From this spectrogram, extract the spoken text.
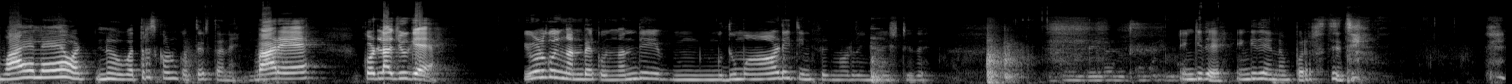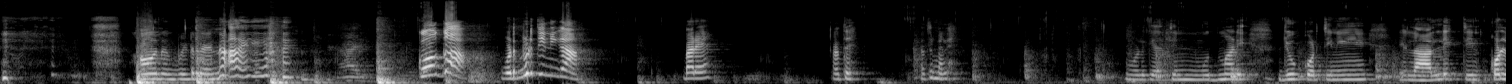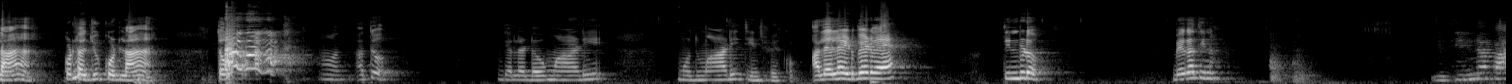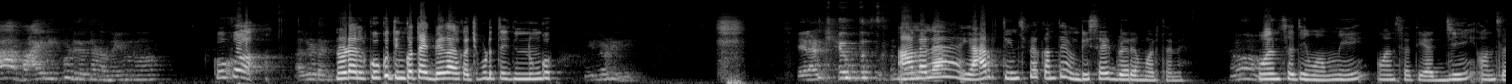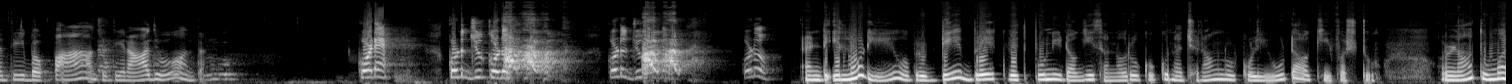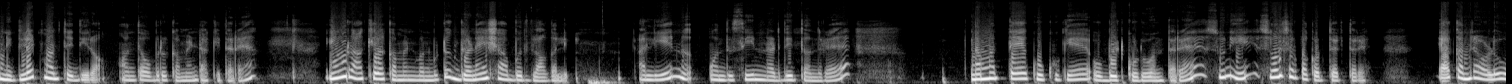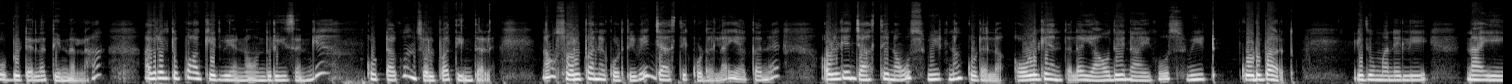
ಬಾಯಲ್ಲೇ ಒಟ್ಟು ಒತ್ತರಿಸ್ಕೊಂಡು ಗೊತ್ತಿರ್ತಾನೆ ಬಾರೇ ಕೊಡ್ಲಾ ಜೂಗೆ. ಇವಳಿಗೂ ಹಿಂಗೆ ಅನ್ಬೇಕು, ಹಿಂಗೆ ಅಂದು ಮುದು ಮಾಡಿ ತಿನ್ಬೇಕು ನೋಡ್ರಿ ಇನ್ನೂ ಇಷ್ಟಿದೆ. ಹೆಂಗಿದೆ? ಹೆಂಗಿದೆ ನಮ್ಮ ಪರಿಸ್ಥಿತಿ. ಅವನಿಗೆ ಬಿಡ್ರೆ ಕೋಕೋ ಹೊಡೆದ್ಬಿಡ್ತೀನಿ ಈಗ. ಬರೇ. ಅತ್ತೆ ಅತ್ತೆ ಮೇಲೆ. ಹೋಳಿಗೆ ತಿನ್, ಮುದ್ದು ಮಾಡಿ ಜೂಗ್ ಕೊಡ್ತೀನಿ. ಇಲ್ಲ ಅಲ್ಲಿಗೆ ತಿನ್, ಕೊಡ್ಲಾ? ಕೊಡ್ಲಾ ಜೂಗ್ ಕೊಡ್ಲಾ? ತಗೋ ಹಾಂ ಅದು ಎಲ್ಲ ಡವ್ ಮಾಡಿ ಮುದ್ದು ಮಾಡಿ ತಿನ್ನಿಸ್ಬೇಕು ಅಲ್ಲೆಲ್ಲ ಇಡಬೇಡ್ವೆ? ತಿನ್ಬಿಡು. ಬೇಗ ತಿನ್ನು. ಕೂಕು. ನೋಡಲ್ಲ ನೋಡ. ನೋಡಲ್ಲಿ ಕೂಕು ತಿನ್ಕೋತಾ ಇದ್ದು ಬೇಗ ಕಚ್ಬಿಡುತ್ತೈತಿ ನುಂಗು. ಆಮೇಲೆ ಯಾರು ತಿನ್ಸ್ಬೇಕಂತ ಇವ್ನು ಡಿಸೈಡ್ ಬೇರೆ ಮಾಡ್ತಾನೆ. ಒಂದ್ಸತಿ ಮಮ್ಮಿ ಒಂದ್ಸತಿ ಅಜ್ಜಿ ಒಂದ್ಸತಿ ಬಪ್ಪ ಒಂದ್ಸತಿ ರಾಜು ಅಂತ. ಕೊಡೆ. ಕೊಡು ಜೂ ಕೊಡು. ಕೊಡು ಜೂ ಕೊಡು. ಅಂಡ್ ಇಲ್ಲಿ ನೋಡಿ ಒಬ್ಬರು day break with funny doggies ಅನ್ನೋರು ಕುಕ್ಕುನ ಚೆನ್ನಾಗಿ ನೋಡ್ಕೊಳ್ಳಿ, ಊಟ ಹಾಕಿ ಫಸ್ಟು ಅವಳನ್ನ ತುಂಬ ನೆಗ್ಲೆಕ್ಟ್ ಮಾಡ್ತಾ ಇದ್ದೀರಾ ಅಂತ ಒಬ್ಬರು ಕಮೆಂಟ್ ಹಾಕಿದ್ದಾರೆ. ಇವ್ರು ಹಾಕಿರೋ ಕಮೆಂಟ್ ಬಂದ್ಬಿಟ್ಟು ಗಣೇಶ ಹಬ್ಬದ ವ್ಲಾಗಲ್ಲಿ ಅಲ್ಲಿ. ಏನು ಒಂದು ಸೀನ್ ನಡೆದಿತ್ತು ಅಂದರೆ ನಮ್ಮತ್ತೆ ಕುಕ್ಕುಗೆ ಒಬ್ಬಿಟ್ಟು ಕೊಡು ಅಂತಾರೆ. ಸುನಿ ಸ್ವಲ್ಪ ಸ್ವಲ್ಪ ಕೊಡ್ತಾ ಇರ್ತಾರೆ. ಯಾಕಂದರೆ ಅವಳು ಒಬ್ಬಿಟ್ಟೆಲ್ಲ ತಿನ್ನಲ್ಲ. ಅದರಲ್ಲಿ ತುಪ್ಪ ಹಾಕಿದ್ವಿ ಅನ್ನೋ ಒಂದು ರೀಸನ್ಗೆ ಕೊಟ್ಟಾಗ ಒಂದು ಸ್ವಲ್ಪ ತಿಂತಾಳೆ. ನಾವು ಸ್ವಲ್ಪನೇ ಕೊಡ್ತೀವಿ, ಜಾಸ್ತಿ ಕೊಡಲ್ಲ. ಯಾಕಂದರೆ ಅವಳಿಗೆ ಜಾಸ್ತಿ ನಾವು ಸ್ವೀಟ್ನ ಕೊಡಲ್ಲ. ಅವಳಿಗೆ ಅಂತಲ್ಲ ಯಾವುದೇ ನಾಯಿಗೂ ಸ್ವೀಟ್ ಕೊಡಬಾರ್ದು. ಇದು ಮನೇಲಿ ನಾಯಿ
